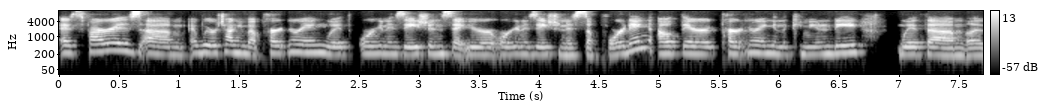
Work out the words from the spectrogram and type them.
as far as, um, and we were talking about partnering with organizations that your organization is supporting out there, partnering in the community with, um, uh,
